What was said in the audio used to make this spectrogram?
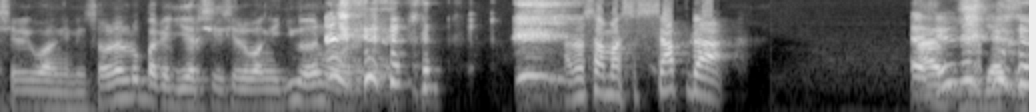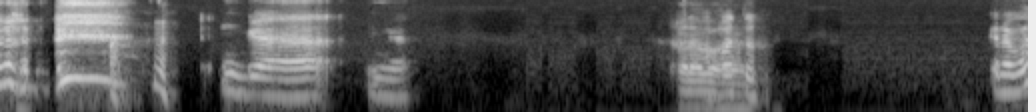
Siliwangi ini. Soalnya lu pakai jersey Siliwangi juga kan. Atau sama Sabda. Aduh. Enggak, enggak. Kenapa? Apa kenapa? tuh? Kenapa?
